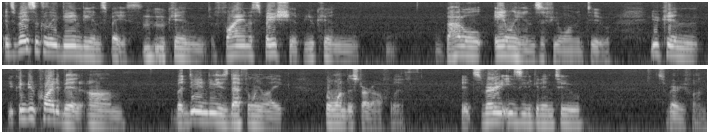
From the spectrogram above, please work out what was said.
it's basically D and D in space. Mhm. You can fly in a spaceship. You can battle aliens if you wanted to. You can you can do quite a bit. Um, but D and D is definitely like the one to start off with. It's very easy to get into. It's very fun.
